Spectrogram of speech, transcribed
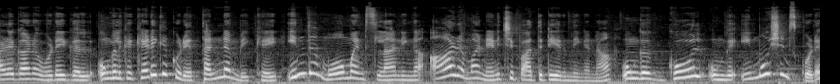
அழகான உடைகள் உங்களுக்கு கிடைக்கக்கூடிய தன்னம்பிக்கை இந்த மோமெண்ட்ஸ்லாம் நீங்கள் ஆழமாக நினச்சி பார்த்துட்டே இருந்தீங்கன்னா உங்கள் கோல் உங்கள் இமோஷன்ஸ் கூட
